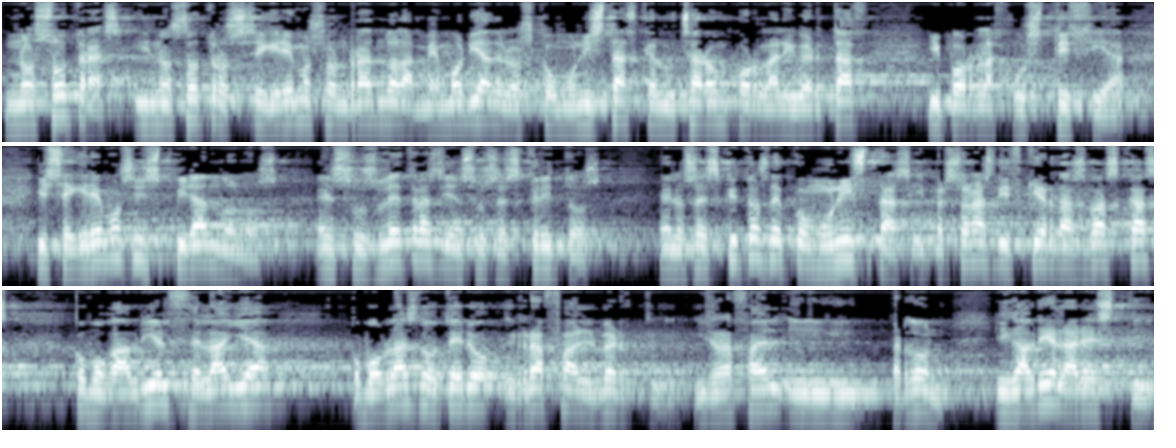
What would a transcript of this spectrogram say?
Nosotras y nosotros seguiremos honrando la memoria de los comunistas que lucharon por la libertad y por la justicia, y seguiremos inspirándonos en sus letras y en sus escritos, en los escritos de comunistas y personas de izquierdas vascas como Gabriel Zelaya, como Blas de Otero y Rafael Berti, y Rafael y y Gabriel Aresti,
